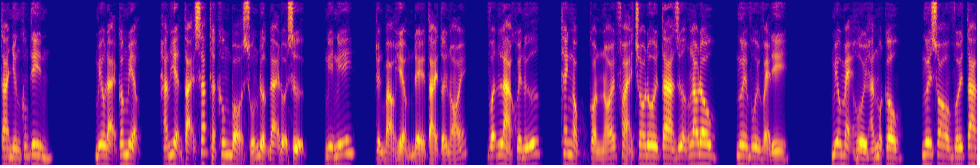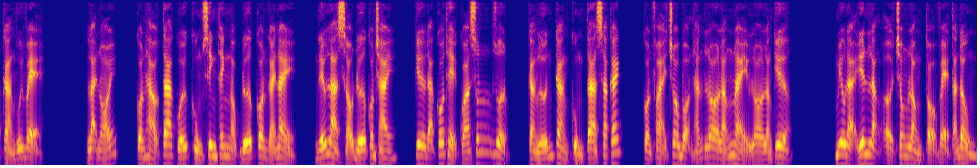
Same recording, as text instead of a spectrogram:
ta nhưng không tin. Miêu Đại câm miệng, hắn hiện tại xác thật không bỏ xuống được đại đội sự, nghĩ nghĩ, tuyển bảo hiểm đề tài tới nói, vẫn là khuê nữ, Thanh Ngọc còn nói phải cho đôi ta dưỡng lao đâu, ngươi vui vẻ đi. Miêu mẹ hồi hắn một câu, ngươi so với ta càng vui vẻ. Lại nói, còn hảo ta cuối cùng sinh Thanh Ngọc đứa con gái này, nếu là sáu đứa con trai, kia đã có thể quá xuất ruột, càng lớn càng cùng ta xa cách, còn phải cho bọn hắn lo lắng này lo lắng kia. Miêu đại yên lặng ở trong lòng tỏ vẻ tán đồng,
